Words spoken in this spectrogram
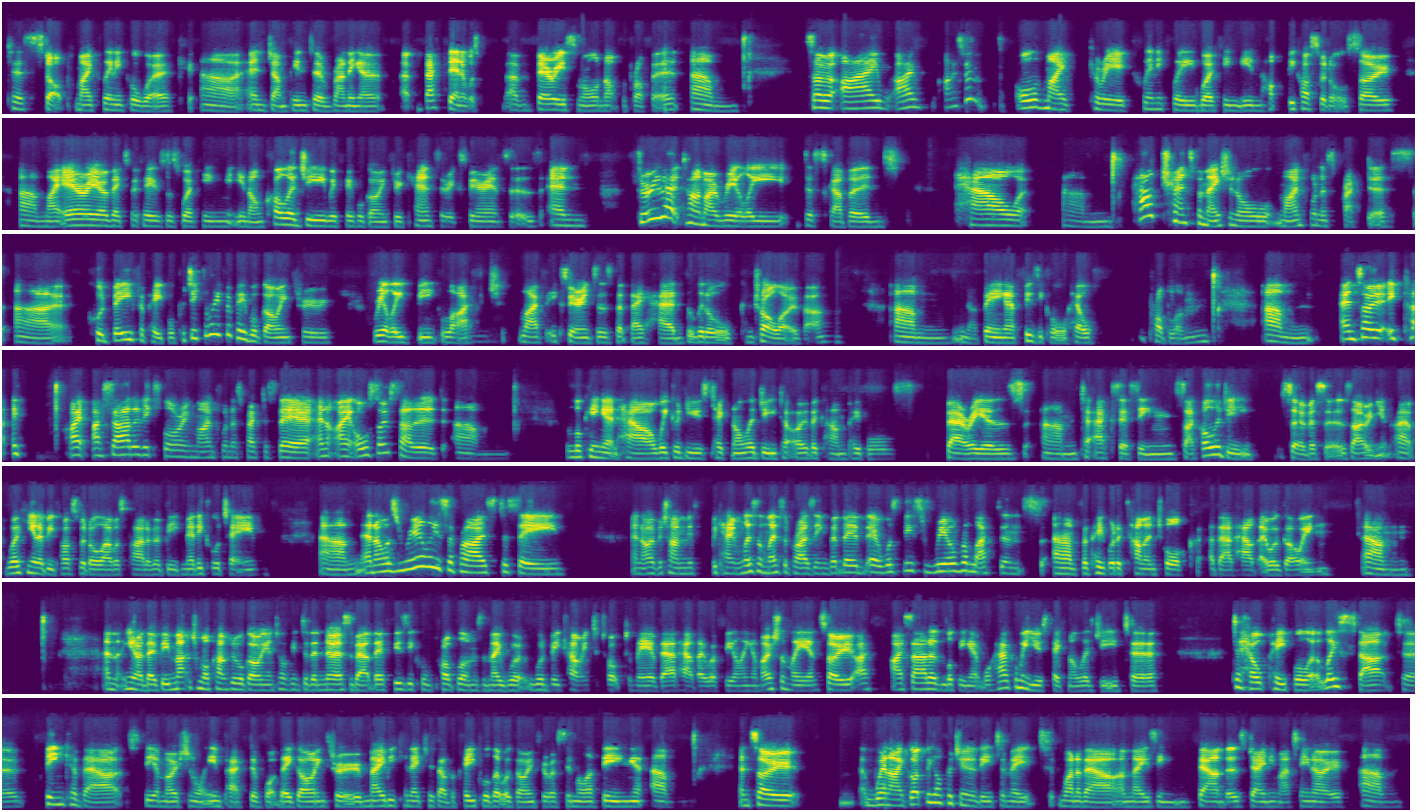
to stop my clinical work uh, and jump into running a, Back then, it was a very small not for profit. Um, so I I I spent all of my career clinically working in big hospitals. So um, my area of expertise was working in oncology with people going through cancer experiences, and through that time, I really discovered how um, how transformational mindfulness practice uh, could be for people, particularly for people going through really big life life experiences that they had little control over um, you know, being a physical health problem. Um, and so it, it I, I, started exploring mindfulness practice there. And I also started um, looking at how we could use technology to overcome people's barriers um, to accessing psychology services. I, you know, working in a big hospital, I was part of a big medical team. Um, and I was really surprised to see and over time this became less and less surprising but there, there was this real reluctance um, for people to come and talk about how they were going. Um, and you know they'd be much more comfortable going and talking to the nurse about their physical problems than they w- would be coming to talk to me about how they were feeling emotionally. And so I, I started looking at well how can we use technology to to help people at least start to think about the emotional impact of what they're going through maybe connect with other people that were going through a similar thing um, and so when I got the opportunity to meet one of our amazing founders, Janie Martino, um,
